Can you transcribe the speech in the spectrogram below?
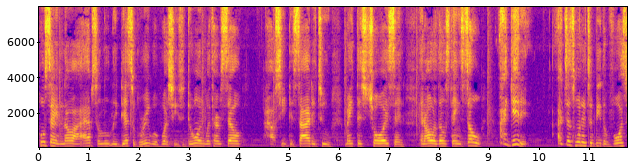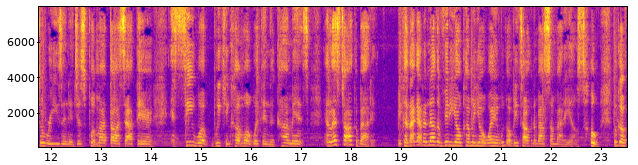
who say, no, I absolutely disagree with what she's doing with herself, how she decided to make this choice and, and all of those things. So I get it. I just wanted to be the voice of reason and just put my thoughts out there and see what we can come up with in the comments and let's talk about it. Because I got another video coming your way and we're gonna be talking about somebody else. So we're gonna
